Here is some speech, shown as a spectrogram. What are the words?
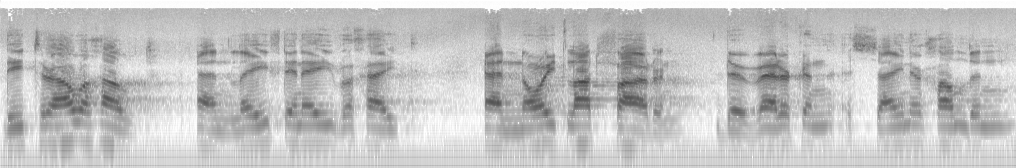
die trouwig houdt en leeft in eeuwigheid en nooit laat varen de werken zijner handen.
